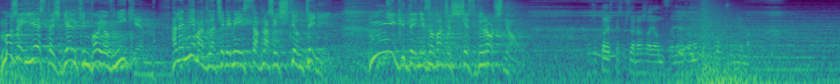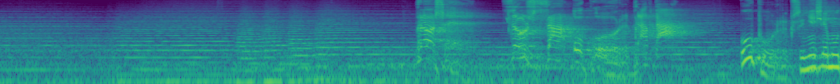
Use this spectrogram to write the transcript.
Może i jesteś wielkim wojownikiem, ale nie ma dla ciebie miejsca w naszej świątyni. Nigdy nie zobaczysz się z wyrocznią. Może to jest też przerażające, no, że ona tych oczu nie ma. Proszę. Cóż za upór, prawda? Upór przyniesie mu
